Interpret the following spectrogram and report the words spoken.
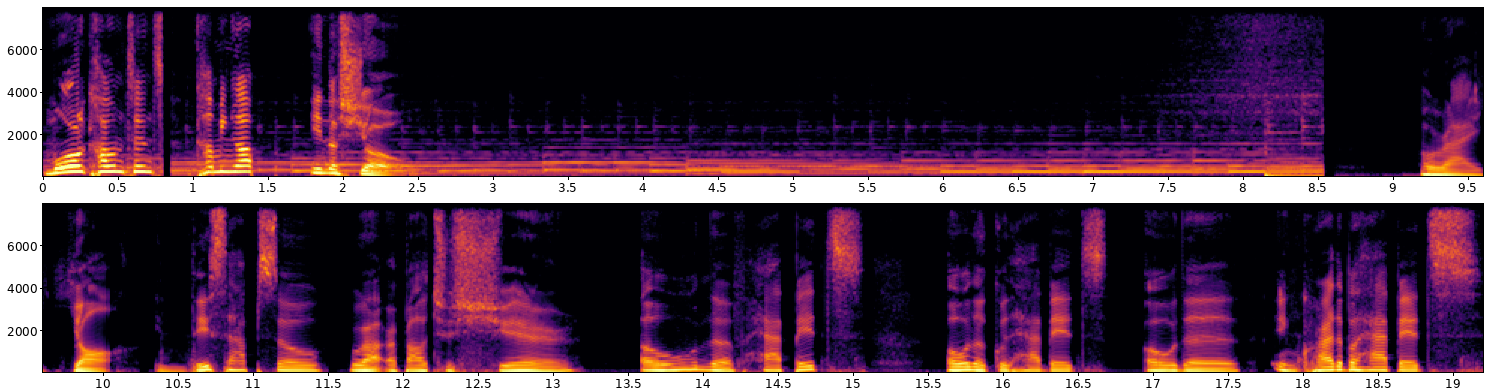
more content coming up in the show. Alright, y'all. In this episode, we are about to share all the habits, all the good habits, all the incredible habits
